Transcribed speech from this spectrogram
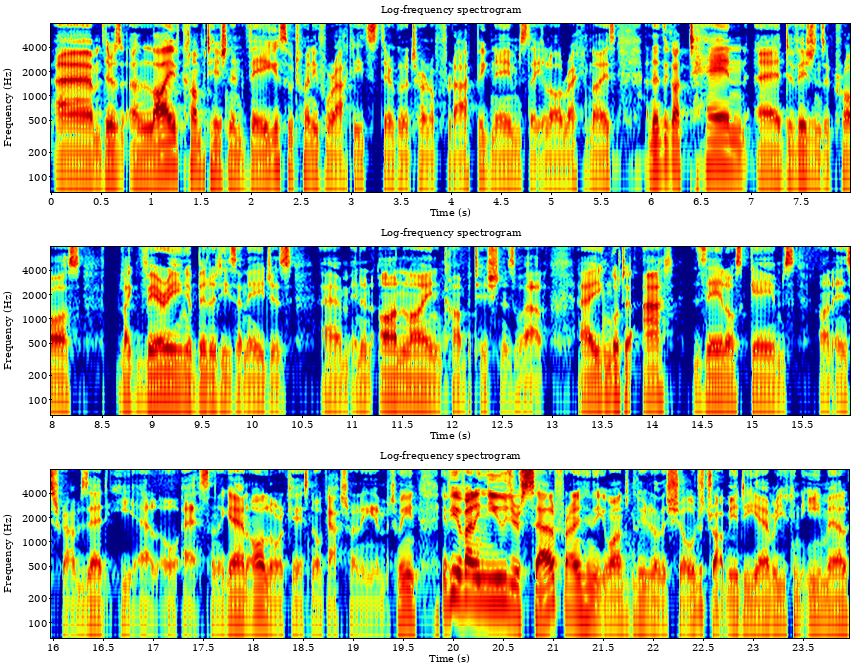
Um, there's a live competition in Vegas with 24 athletes. They're going to turn up for that. Big names that you'll all recognize. And then they've got 10 uh, divisions across like varying abilities and ages um, in an online competition as well. Uh, you can go to at Zelos Games on Instagram, Z E L O S. And again, all lowercase, no gaps running in between. If you have any news yourself or anything that you want included on the show, just drop me a DM or you can email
